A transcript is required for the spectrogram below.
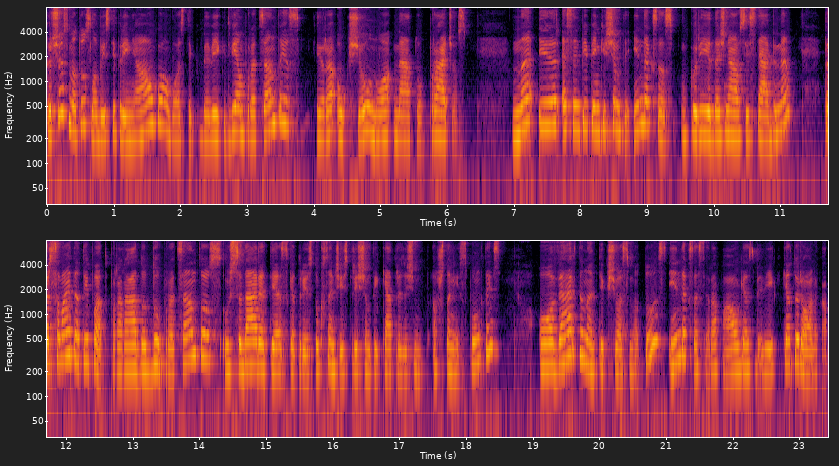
per šios metus labai stipriai neaugo, vos tik beveik 2 procentais yra aukščiau nuo metų pradžios. Na ir SP 500 indeksas, kurį dažniausiai stebime, per savaitę taip pat prarado 2 procentus, užsidarė ties 4348 punktais o vertinant tik šiuos metus indeksas yra paaugęs beveik 14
